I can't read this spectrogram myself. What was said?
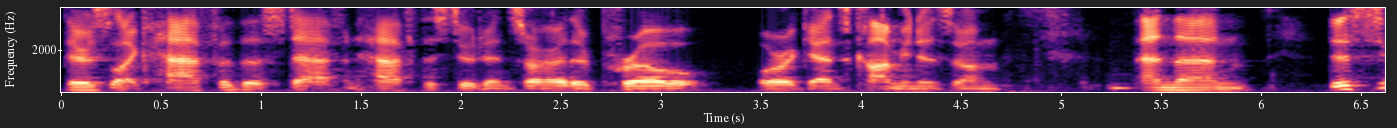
there's like half of the staff and half the students are either pro or against communism, and then this.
